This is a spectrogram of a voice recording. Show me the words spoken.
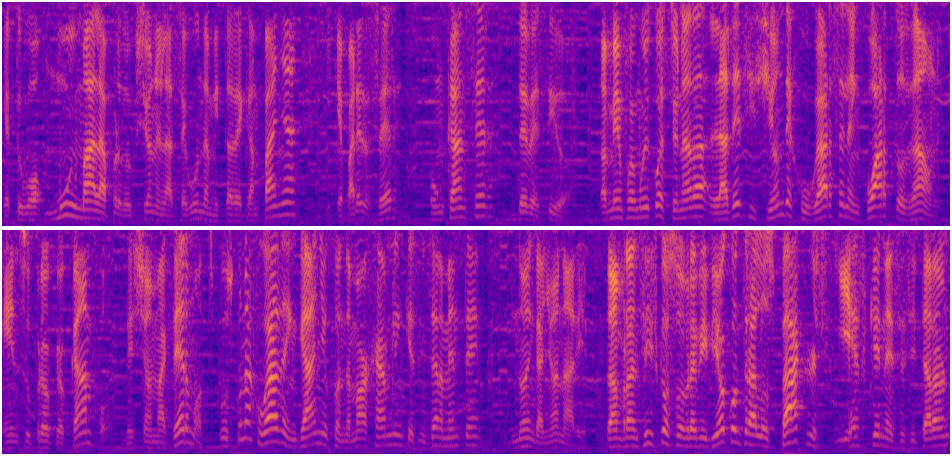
que tuvo muy mala producción en la segunda mitad de campaña y que parece ser un cáncer de vestidor. También fue muy cuestionada la decisión de jugársela en cuarto down en su propio campo. De Sean McDermott buscó una jugada de engaño con DeMar Hamlin que sinceramente no engañó a nadie. San Francisco sobrevivió contra los Packers y es que necesitaron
